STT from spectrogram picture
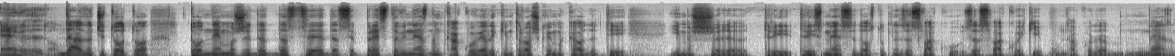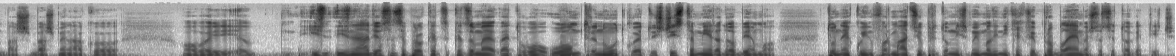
Eventualno. Da, znači to, to, to ne može da, da, se, da se predstavi ne znam kako velikim troškovima kao da ti imaš e, tri, tri smese dostupne za svaku, za svaku ekipu. Tako da, ne znam, baš, baš me onako ovaj, iz, iznenadio sam se prvo kad, kad sam, eto, u, u ovom trenutku, eto, iz čista mira dobijamo tu neku informaciju, pritom nismo imali nikakve probleme što se toga tiče.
